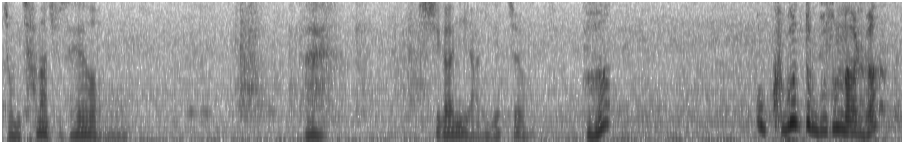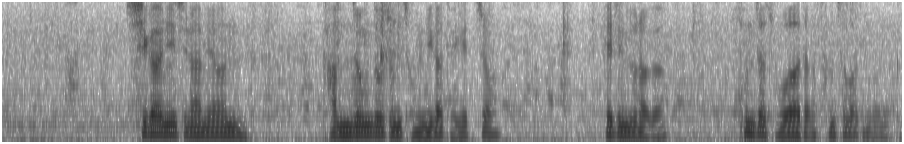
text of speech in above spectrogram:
좀 참아주세요. 아, 시간이 약이겠죠. 어? 어, 그건 또 무슨 말이야? 시간이 지나면 감정도 좀 정리가 되겠죠. 혜진 누나가 혼자 좋아하다가 상처받은 거니까.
